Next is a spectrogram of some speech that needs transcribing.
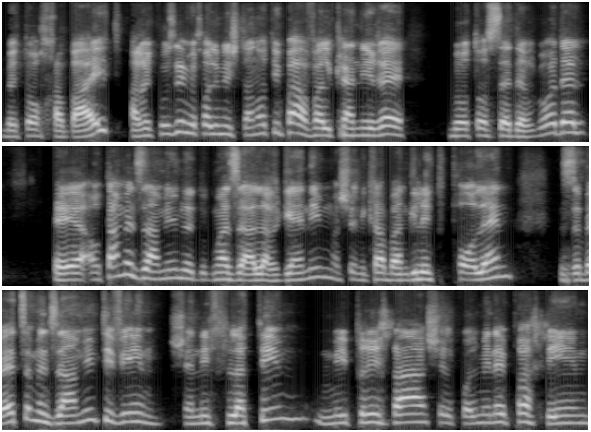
בתוך הבית. הריכוזים יכולים להשתנות טיפה, אבל כנראה באותו סדר גודל. Uh, אותם מזהמים לדוגמה זה אלרגנים, מה שנקרא באנגלית פולן, זה בעצם מזהמים טבעיים שנפלטים מפריחה של כל מיני פרחים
